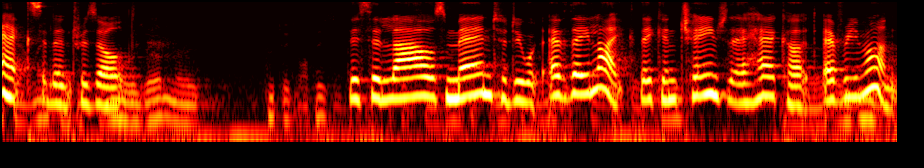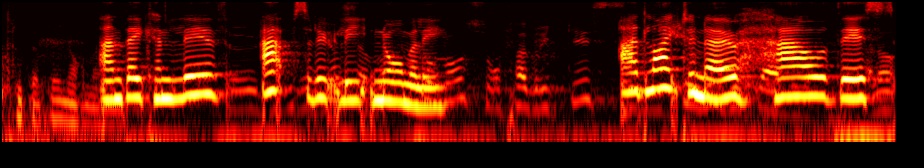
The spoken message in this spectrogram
excellent result. This allows men to do whatever they like. They can change their haircut every month and they can live absolutely normally. I'd like to know how this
